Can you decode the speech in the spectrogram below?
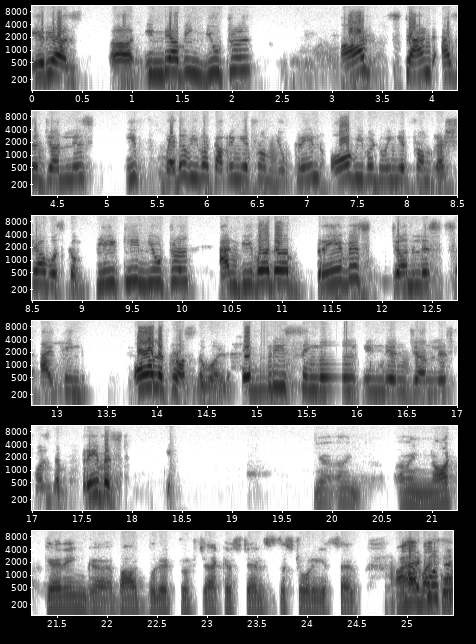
areas, uh, India being neutral, our stand as a journalist, if whether we were covering it from Ukraine or we were doing it from Russia was completely neutral and we were the bravest journalists, I think, all across the world. Every single Indian journalist was the bravest. Yeah, I mean, I mean, not caring uh, about bulletproof jackets tells the story itself. I have that my was a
